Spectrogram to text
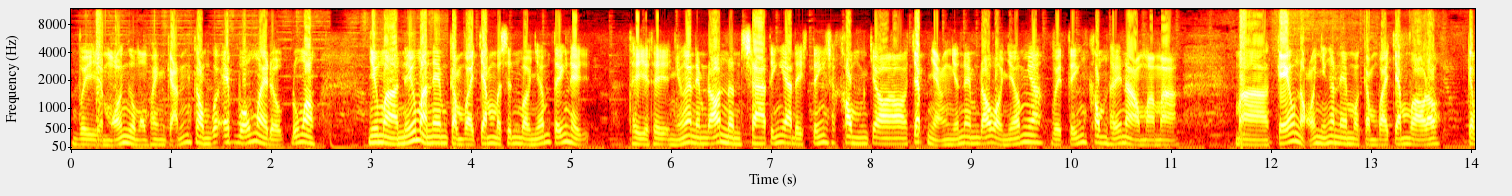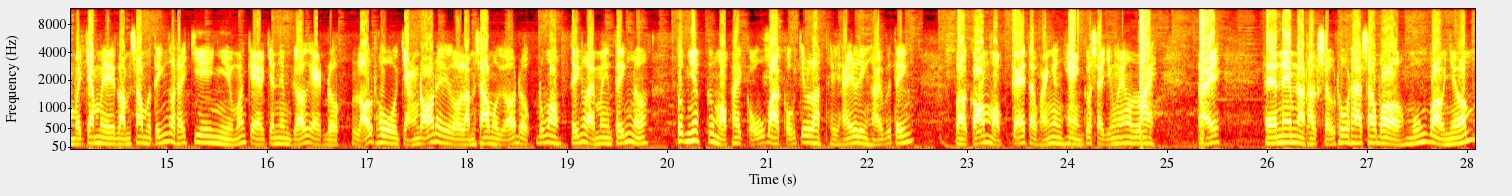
vì mỗi người một hoàn cảnh, không có ép vốn ai được, đúng không? Nhưng mà nếu mà anh em cầm vài trăm mà xin vào nhóm tiến thì thì thì những anh em đó nên xa tiến ra đi. Tiến sẽ không cho chấp nhận những anh em đó vào nhóm nhá. Vì tiến không thể nào mà mà mà kéo nổi những anh em mà cầm vài trăm vào đâu. Cầm vài trăm thì làm sao mà tiến có thể chia nhiều món kèo cho anh em gỡ gạt được? Lỗ thua chặn đó đi rồi làm sao mà gỡ được, đúng không? Tiến lại mang tiến nữa. Tốt nhất cứ một, hai củ, ba củ trở lên thì hãy liên hệ với tiến và có một cái tài khoản ngân hàng có sàn chứng khoán online. Đấy, thì anh em nào thật sự thua tha sau bờ, muốn vào nhóm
